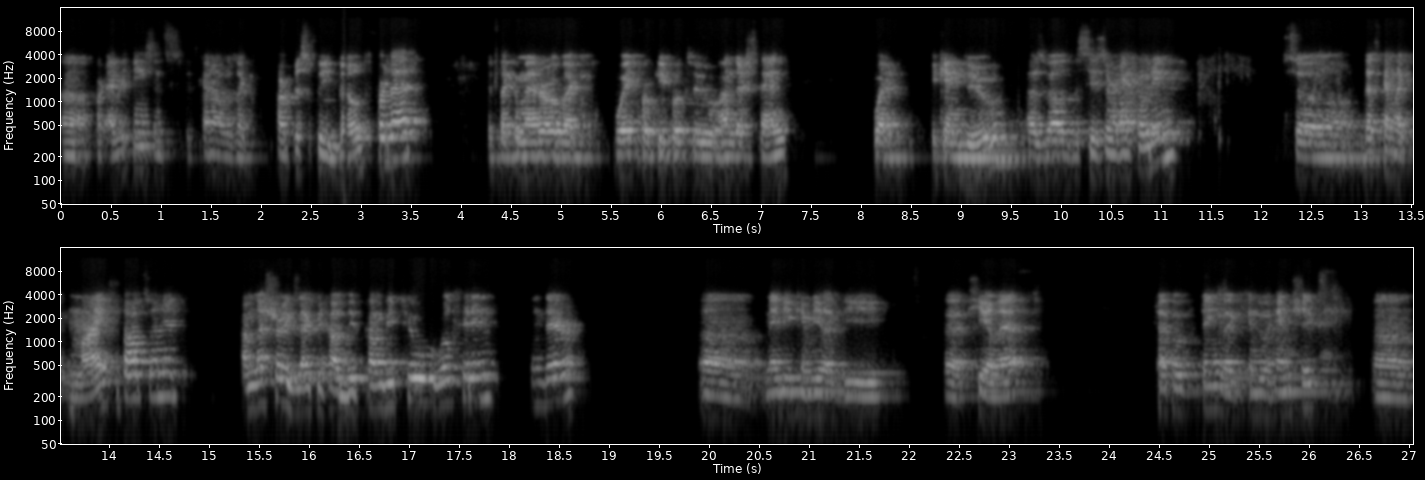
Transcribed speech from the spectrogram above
uh, for everything, since it kind of was like purposefully built for that. It's like a matter of like wait for people to understand what it can do, as well as the CESR encoding. So that's kind of like my thoughts on it. I'm not sure exactly how DIDComm v2 will fit in in there. Uh, maybe it can be like the uh, TLS type of thing, like you can do handshakes. Uh,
